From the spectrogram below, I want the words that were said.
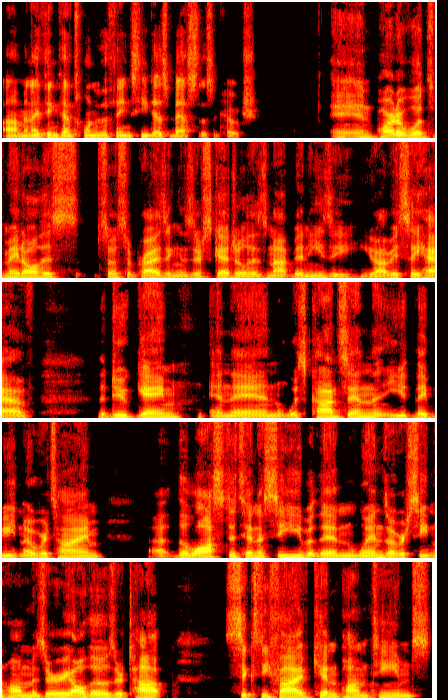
Um, and I think that's one of the things he does best as a coach. And part of what's made all this so surprising is their schedule has not been easy. You obviously have the Duke game, and then Wisconsin, you, they beat in overtime. Uh, the loss to Tennessee, but then wins over Seton Hall, Missouri. All those are top 65 KenPom teams.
